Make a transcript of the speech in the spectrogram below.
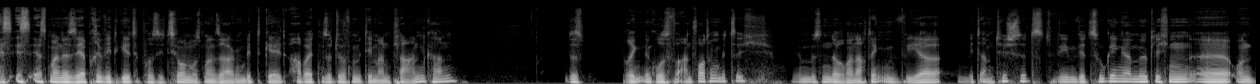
Es ist erstmal eine sehr privilegierte Position, muss man sagen, mit Geld arbeiten zu dürfen, mit dem man planen kann. Das bringt eine große Verantwortung mit sich. Wir müssen darüber nachdenken, wer mit am Tisch sitzt, wem wir Zugänge ermöglichen. Äh, und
